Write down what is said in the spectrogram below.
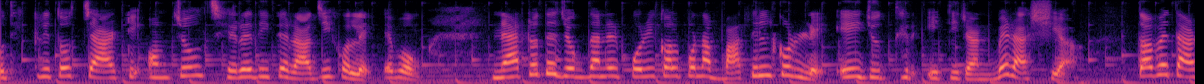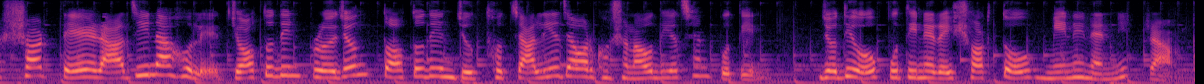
অধিকৃত চারটি অঞ্চল ছেড়ে দিতে রাজি হলে এবং ন্যাটোতে যোগদানের পরিকল্পনা বাতিল করলে এই যুদ্ধের ইতি টানবে রাশিয়া। তবে তার শর্তে রাজি না হলে যতদিন প্রয়োজন ততদিন যুদ্ধ চালিয়ে যাওয়ার ঘোষণাও দিয়েছেন পুতিন। যদিও পুতিনের এই শর্ত মেনে নেননি ট্রাম্প।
